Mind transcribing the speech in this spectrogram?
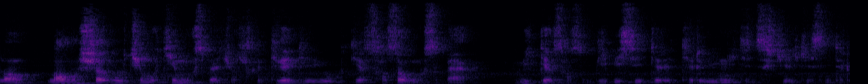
ном уншаагүй ч юм уу тийм хүмүүс байж болох юм. Тэгээд юу гэдгийг сонсоо хүмүүс байгаа мэдээ сонсон BBC дээр тэр энэ эзэн засгийн хэлжсэн тэр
